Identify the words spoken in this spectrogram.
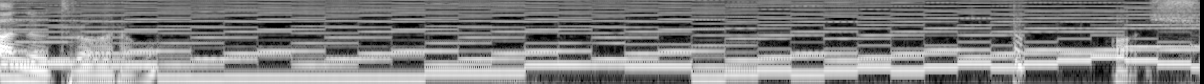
안으로 들어가라고? 아씨.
